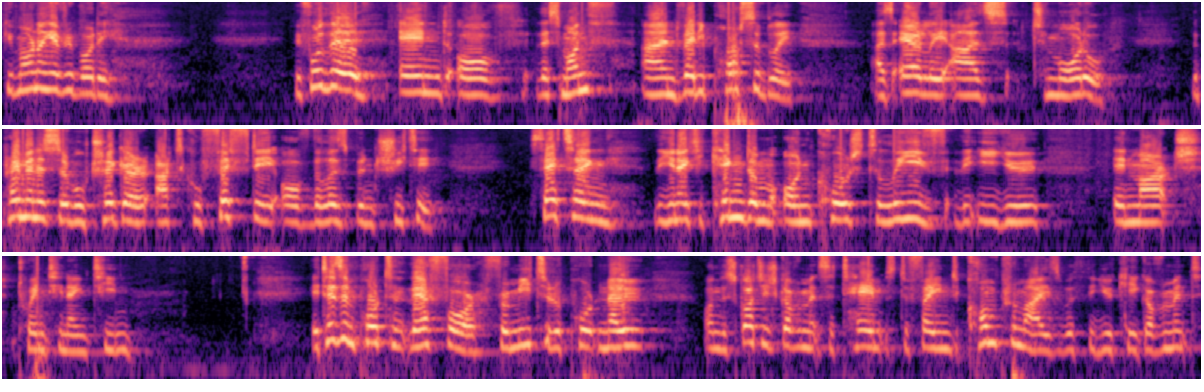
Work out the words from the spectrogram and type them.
Good morning, everybody. Before the end of this month, and very possibly as early as tomorrow, the Prime Minister will trigger Article 50 of the Lisbon Treaty, setting the United Kingdom on course to leave the EU in March 2019. It is important, therefore, for me to report now on the Scottish Government's attempts to find compromise with the UK Government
